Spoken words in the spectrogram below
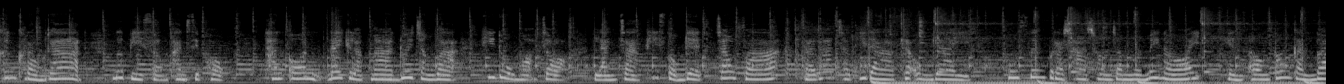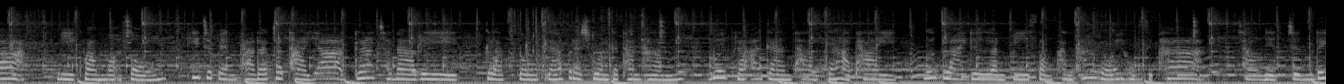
ขึ้นครองราชเมื่อปี 2016 ท่านอ้นได้กลับมาด้วยจังหวะที่ดูเหมาะเจาะ หลังจากที่สมเด็จเจ้าฟ้า พระราชธิดาพระองค์ใหญ่ ผู้ซึ่งประชาชนจำนวนไม่น้อย เห็นพ้องต้องกันว่า มีความเหมาะสมที่จะเป็นพระราชทายาทราชนารี กลับทรงพระประชวรกระทันหัน ด้วยพระอาการทางพระหทัยเมื่อปลายเดือนปี 2565 ชาวเน็ตจึงได้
